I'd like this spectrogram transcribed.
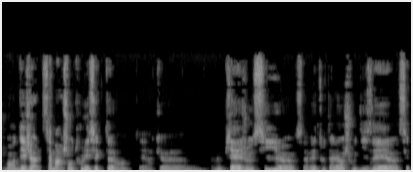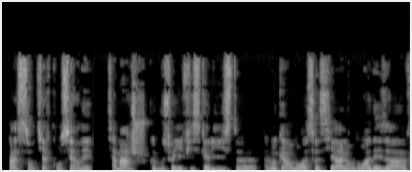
Bon, déjà, ça marche dans tous les secteurs. Hein. C'est-à-dire que le piège aussi, euh, vous savez, tout à l'heure, je vous disais, euh, c'est de pas se sentir concerné. Ça marche, que vous soyez fiscaliste, euh, avocat en droit social, en droit des AF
